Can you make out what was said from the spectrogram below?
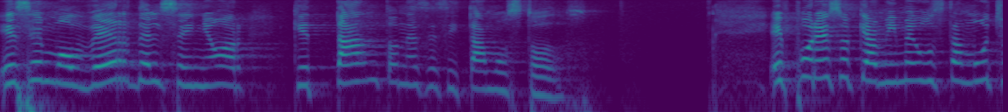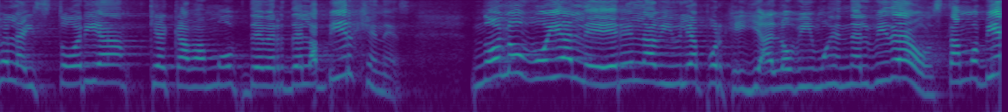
ese mover del Señor que tanto necesitamos todos. Es por eso que a mí me gusta mucho la historia que acabamos de ver de las vírgenes. No lo voy a leer en la Biblia porque ya lo vimos en el video. ¿Estamos bien?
